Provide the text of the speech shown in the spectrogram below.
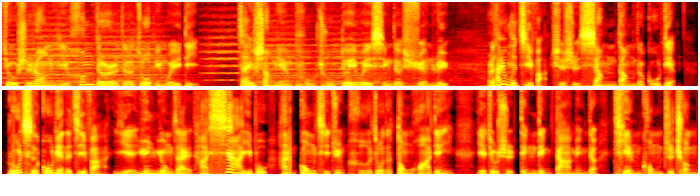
就是让以亨德尔的作品为底，在上面谱出对位性的旋律，而他用的技法其实相当的古典。如此古典的技法也运用在他下一部和宫崎骏合作的动画电影，也就是鼎鼎大名的《天空之城》。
